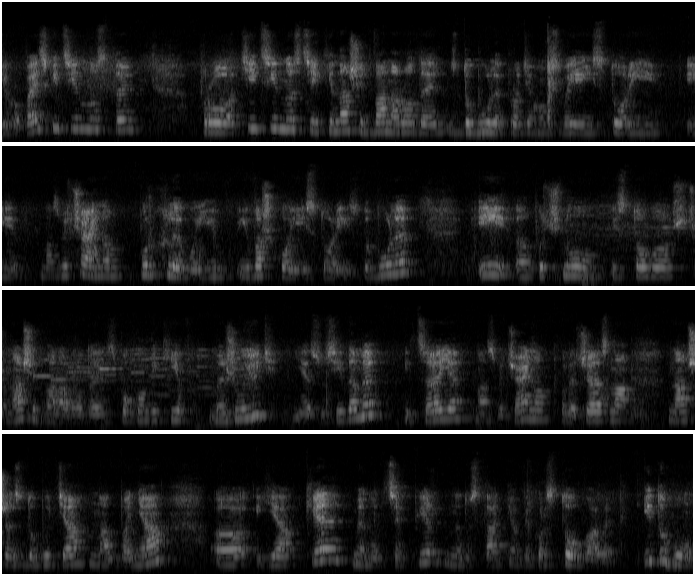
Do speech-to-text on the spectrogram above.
європейські цінності, про ті цінності, які наші два народи здобули протягом своєї історії і надзвичайно бурхливої і важкої історії здобули. І е, почну із того, що наші два народи спокон віків межують, є сусідами, і це є надзвичайно величезне наше здобуття, надбання, е, яке ми до цих пір недостатньо використовували. І тому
